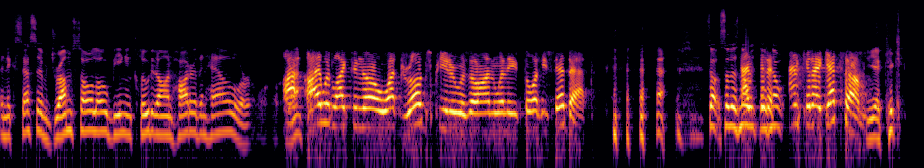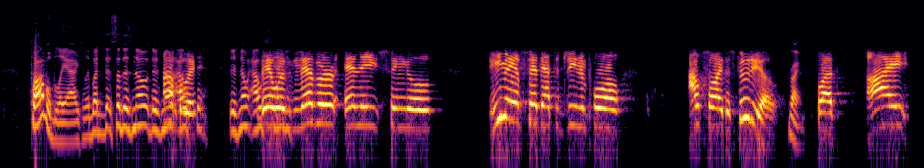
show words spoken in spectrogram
an excessive drum solo being included on Hotter Than Hell or, I, I would like to know what drugs Peter was on when he thought he said that. so so there's no and, there's can, no and can I get some? yeah kick- probably actually but th- so there's no there's no outsta- there's no outstanding. There was never any single. He may have said that to Gene and Paul outside the studio, right but I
